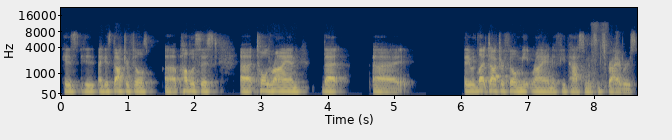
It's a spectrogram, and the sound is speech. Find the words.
His, his I guess, Dr. Phil's uh, publicist uh, told Ryan that they would let Dr. Phil meet Ryan if he passed him in subscribers,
